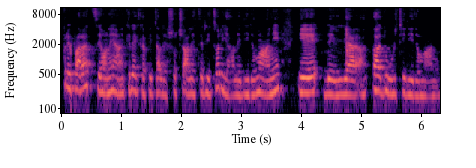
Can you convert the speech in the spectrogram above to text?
preparazione anche del capitale sociale territoriale di domani e degli adulti di domani.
